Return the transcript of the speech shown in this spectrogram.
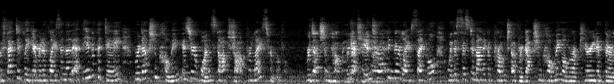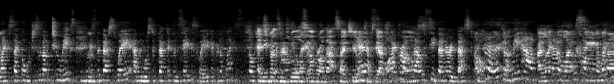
effectively get rid of lice. And then at the end of the day, reduction combing is your one-stop shop for lice removal. Reduction combing. Yes, Reduction interrupting their life cycle with a systematic approach of reduction combing over a period of their life cycle, which is about two weeks, Mm-hmm. is the best way and the most effective and safest way to get rid of lice. Okay, And you've got some tools supernaturally. over on that side too, in Yes, terms of the so I brought lousy, better, and best combs. Okay. So we have. I like the lousy. I like the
